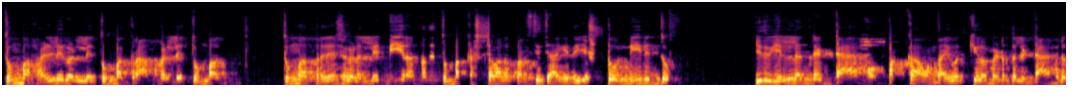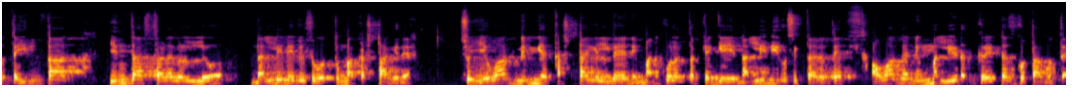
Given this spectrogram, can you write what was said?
ತುಂಬಾ ಹಳ್ಳಿಗಳಲ್ಲಿ, ತುಂಬಾ ಗ್ರಾಮಗಳಲ್ಲಿ, ತುಂಬಾ ತುಂಬಾ ಪ್ರದೇಶಗಳಲ್ಲಿ ನೀರ್ ಅನ್ನೋದೇ ತುಂಬಾ ಕಷ್ಟವಾದ ಪರಿಸ್ಥಿತಿ ಆಗಿದೆ. ಎಷ್ಟೋ ನೀರಿದ್ದು. ಇದು ಎಲ್ಲಂದ್ರೆ ಡ್ಯಾಮ್ ಪಕ್ಕ ಒಂದ್ ಕಿಲೋಮೀಟರ್ ದಲ್ಲಿ ಡ್ಯಾಮ್ ಇರುತ್ತೆ. ಇಂತ ಇಂತ ಸ್ಥಳಗಳಲ್ಲೂ ನಲ್ಲಿ ನೀರು ಸಿಗೋದು ತುಂಬಾ ಕಷ್ಟ ಆಗಿದೆ. ಸೊ ಯಾವಾಗ ನಿಮ್ಗೆ ಕಷ್ಟ ಇಲ್ಲದೆ ನಿಮ್ ಅನುಕೂಲಕ್ಕೆ ತಕ್ಕಂಗೆ ಈ ನಲ್ಲಿ ನೀರು ಸಿಗ್ತಾ ಇರುತ್ತೆ, ಅವಾಗ ನಿಮ್ಮ ಲೀಡರ್ ಗ್ರೇಟ್ನೆಸ್ ಗೊತ್ತಾಗುತ್ತೆ.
